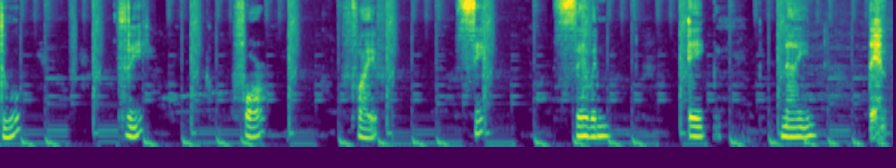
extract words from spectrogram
two, three, four, five, six, seven, eight, nine, ten.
